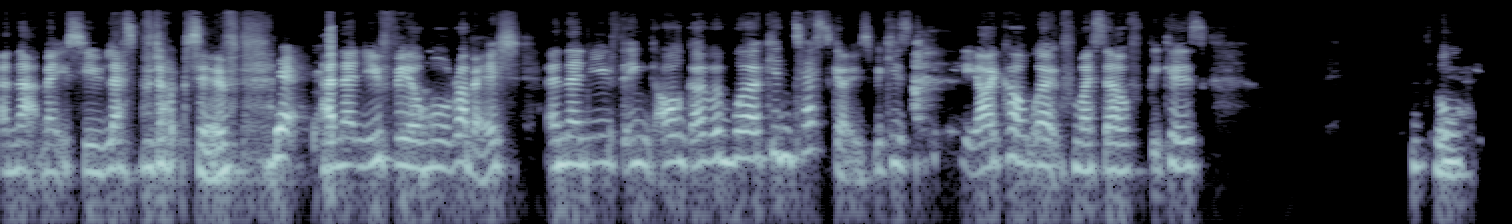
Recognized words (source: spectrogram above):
and that makes you less productive yeah and then you feel more rubbish and then you think i'll go and work in tesco's because really, i can't work for myself because all these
